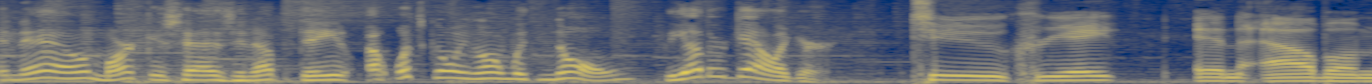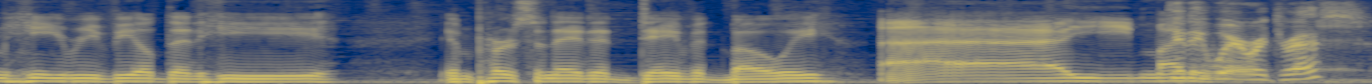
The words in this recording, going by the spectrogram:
And now Marcus has an update about what's going on with Noel, the other Gallagher. To create an album, he revealed that he impersonated David Bowie. I I might. Did he wear a dress?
